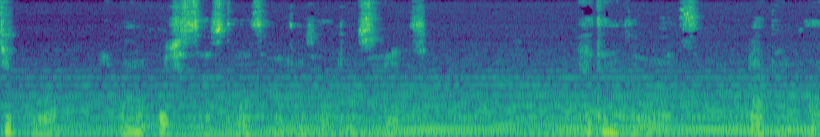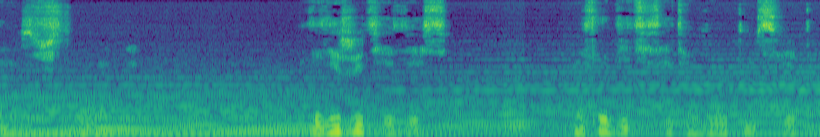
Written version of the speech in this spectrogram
Тепло, вам хочется остаться в этом золотом свете. Это называется пятым планом существования. Задержитесь здесь. Насладитесь этим золотым светом.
